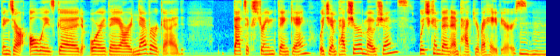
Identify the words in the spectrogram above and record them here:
things are always good or they are never good, that's extreme thinking, which impacts your emotions, which can then impact your behaviors. Mm-hmm.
